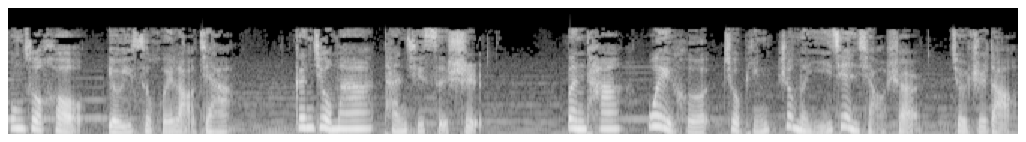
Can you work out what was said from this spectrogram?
工作后有一次回老家，跟舅妈谈起此事，问她为何就凭这么一件小事儿就知道。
